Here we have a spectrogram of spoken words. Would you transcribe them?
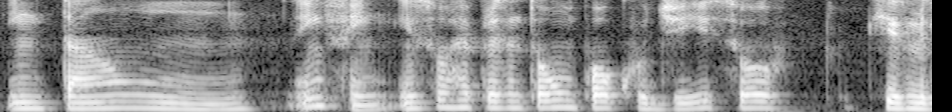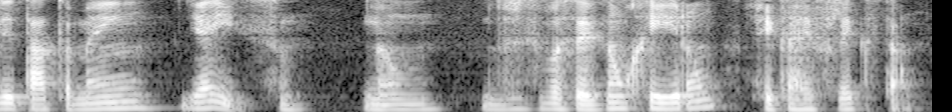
Então, enfim, isso representou um pouco disso quis militar também, e é isso. Não, se vocês não riram, fica a reflexão.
